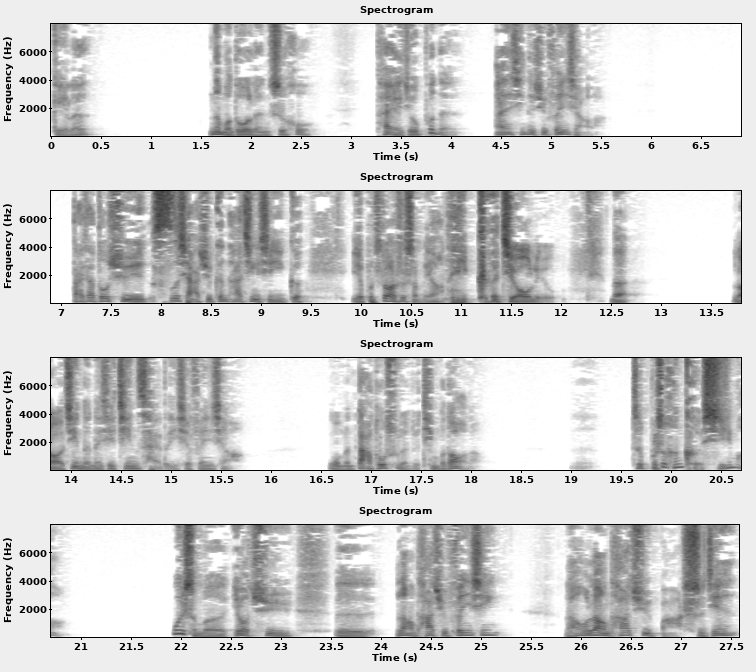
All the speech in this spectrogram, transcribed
给了那么多人之后，他也就不能安心的去分享了。大家都去私下去跟他进行一个，也不知道是什么样的一个 交流。那老金的那些精彩的一些分享，我们大多数人就听不到了。这不是很可惜吗？为什么要去呃让他去分心，然后让他去把时间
